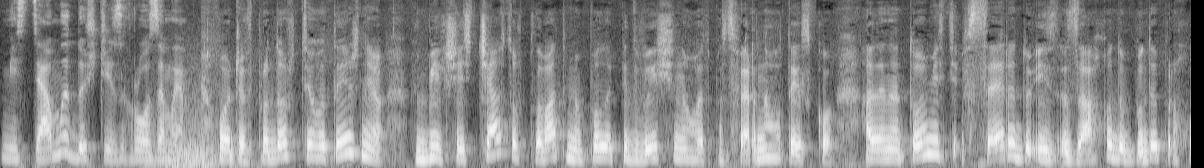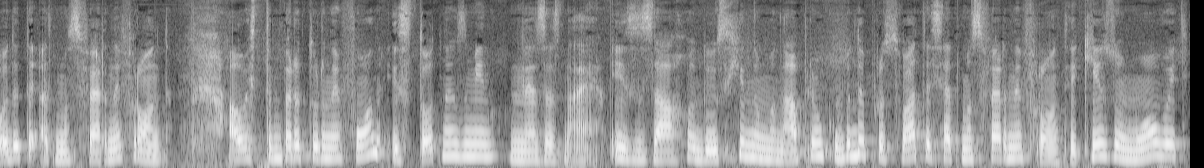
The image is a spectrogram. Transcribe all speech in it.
місцями дощі з грозами. Отже, впродовж цього тижня в більшість часу впливатиме поле підвищеного атмосферного тиску, але натомість в середу із заходу буде проходити атмосферний фронт. А ось температурний фон істотних змін не зазнає. Із заходу у східному напрямку буде просуватися атмосферний фронт, який зумовить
